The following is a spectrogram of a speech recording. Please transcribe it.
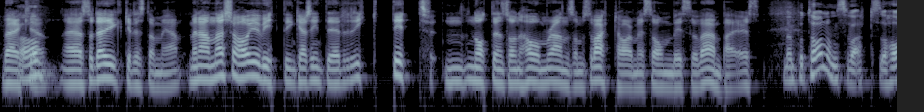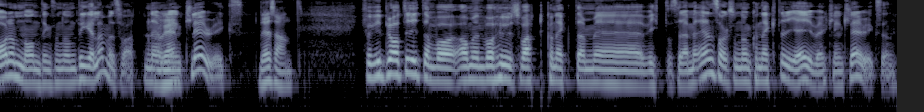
Verkligen. Eh, Så där lyckades de med. Men annars så har ju Vittin kanske inte riktigt nått en sån homerun som svart har med zombies och vampires. Men på tal om svart så har de någonting som de delar med svart, nämligen Okej. clerics. Det är sant. För vi pratade lite om vad, ja, men vad, hur svart connectar med vitt och sådär, men en sak som de connectar i är ju verkligen clericsen.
